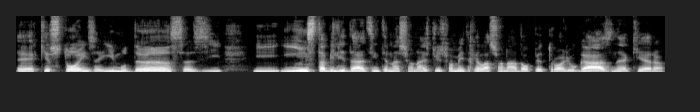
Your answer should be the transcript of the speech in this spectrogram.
é, questões aí, mudanças e, e, e, instabilidades internacionais, principalmente relacionadas ao petróleo e o gás, né, que era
